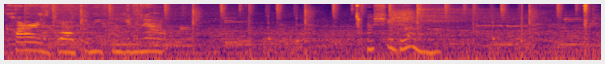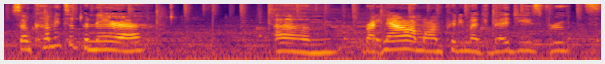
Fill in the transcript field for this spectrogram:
Car is blocking me from getting out. What's she doing? So I'm coming to Panera. Um, right now I'm on pretty much veggies, fruits,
